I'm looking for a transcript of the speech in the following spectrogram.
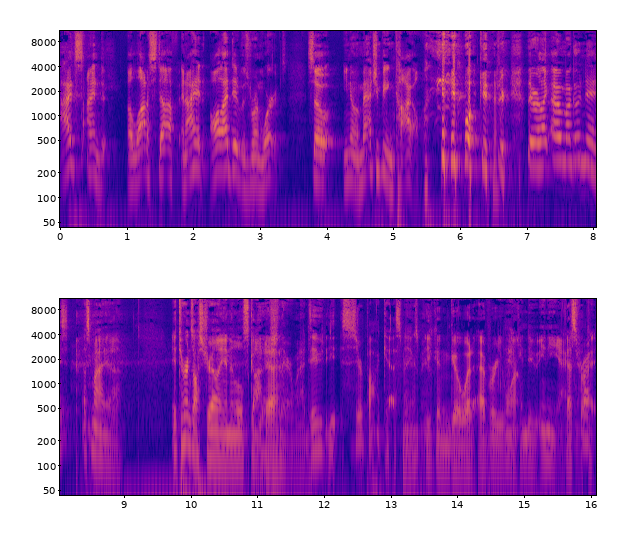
I I signed a lot of stuff, and I had all I did was run words. So you know, imagine being Kyle walking through. They were like, "Oh my goodness, that's my." Uh, it turns Australian and a little Scottish Yeah, there when I do. dude, this is your podcast, man. Thanks, man. You can go whatever you I want. can do any accent. That's right.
